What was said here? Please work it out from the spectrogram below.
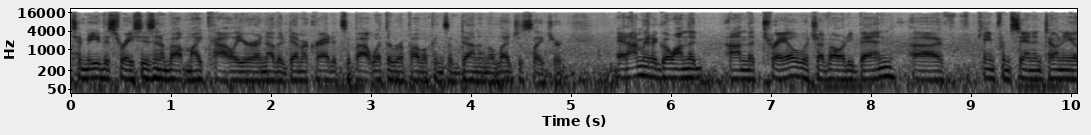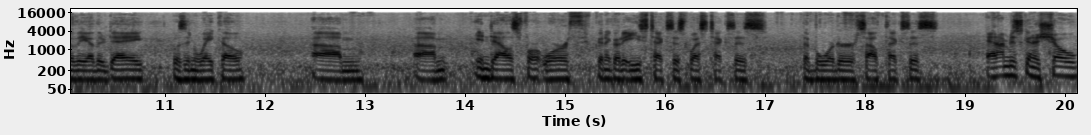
to me, this race isn't about Mike Collier or another Democrat. It's about what the Republicans have done in the legislature. And I'm going to go on the on the trail, which I've already been. Uh, came from San Antonio the other day. Was in Waco um, um, in Dallas, Fort Worth. Going to go to East Texas, West Texas, the border, South Texas, and I'm just going to show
